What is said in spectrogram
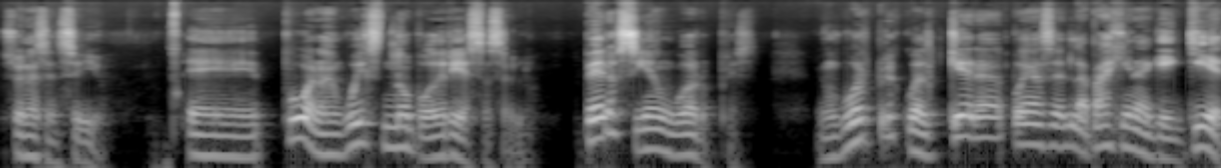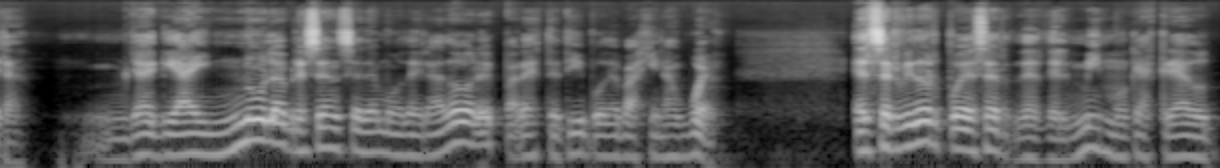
Suena sencillo. Eh, pues bueno, en Wix no podrías hacerlo. Pero sí en WordPress. En WordPress cualquiera puede hacer la página que quiera ya que hay nula presencia de moderadores para este tipo de páginas web. El servidor puede ser desde el mismo que has creado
